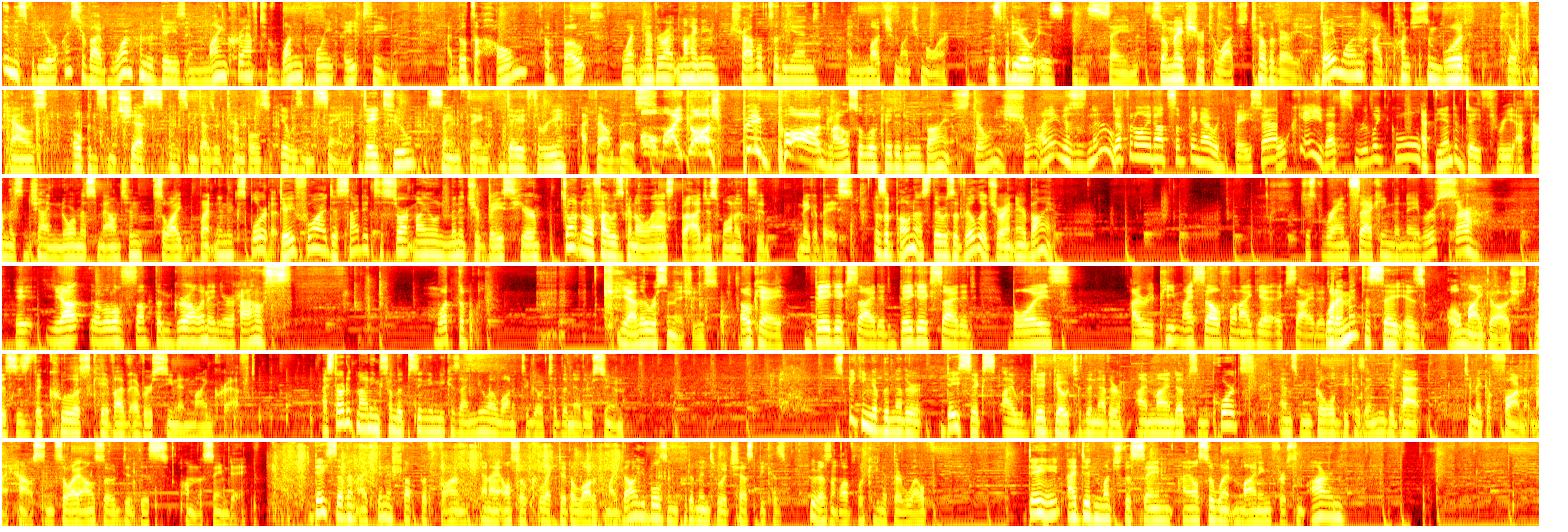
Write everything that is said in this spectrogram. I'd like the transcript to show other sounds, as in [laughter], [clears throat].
In this video, I survived 100 days in Minecraft 1.18. I built a home, a boat, went netherite mining, traveled to the end, and much, much more. This video is insane, so make sure to watch till the very end. Day 1, I punched some wood, killed some cows, opened some chests in some desert temples. It was insane. Day 2, same thing. Day 3, I found this. Oh my gosh, big pog! I also located a new biome. Stony Shore. I think this is new. Definitely not something I would base at. Okay, that's really cool. At the end of day 3, I found this ginormous mountain, so I went and explored it. Day 4, I decided to start my own miniature base here. Don't know if I was gonna last, but I just wanted to make a base. As a bonus, there was a village right nearby. Just ransacking the neighbors. Sir, it, you got a little something growing in your house. What the... [laughs] Yeah, there were some issues. Okay, big excited, big excited. Boys, I repeat myself when I get excited. What I meant to say is, oh my gosh, this is the coolest cave I've ever seen in Minecraft. I started mining some obsidian because I knew I wanted to go to the nether soon. Speaking of the nether, day 6 I did go to the nether. I mined up some quartz and some gold because I needed that to make a farm at my house, and so I also did this on the same day. Day 7 I finished up the farm, and I also collected a lot of my valuables and put them into a chest because who doesn't love looking at their wealth? Day 8 I did much the same. I also went mining for some iron,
